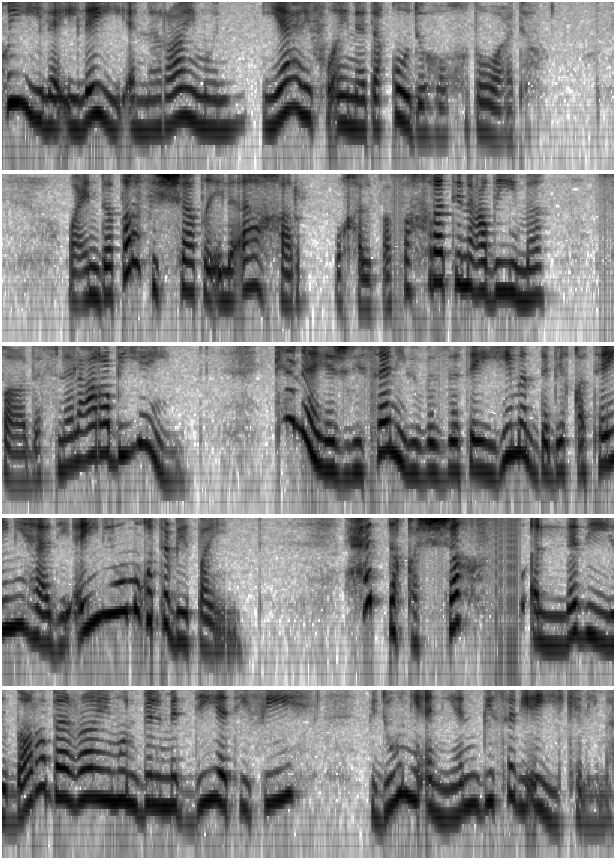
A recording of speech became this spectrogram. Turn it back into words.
خيل إلي أن رايمون يعرف أين تقوده خطواته. وعند طرف الشاطئ الآخر وخلف صخرة عظيمة صادفنا العربيين. كانا يجلسان ببزتيهما الدبقتين هادئين ومغتبطين. حدق الشخص الذي ضرب رايمون بالمدية فيه بدون أن ينبس بأي كلمة.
